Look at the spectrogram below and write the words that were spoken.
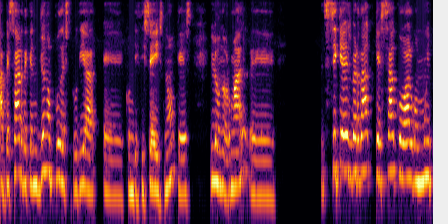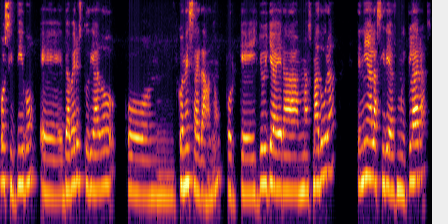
a pesar de que yo no pude estudiar eh, con 16, ¿no? Que es lo normal, eh, sí que es verdad que saco algo muy positivo eh, de haber estudiado con, esa edad, ¿no? Porque yo ya era más madura, tenía las ideas muy claras,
